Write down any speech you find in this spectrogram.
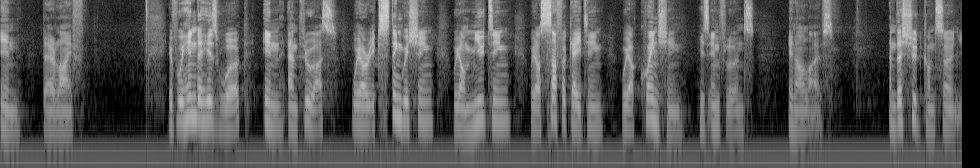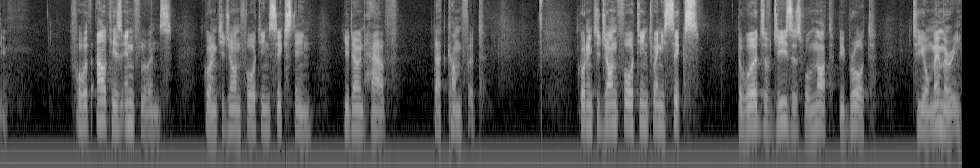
in their life. If we hinder His work in and through us, we are extinguishing, we are muting, we are suffocating, we are quenching His influence in our lives. And this should concern you. For without His influence, according to John 14 16, you don't have that comfort. According to John 14 26, the words of Jesus will not be brought to your memory.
